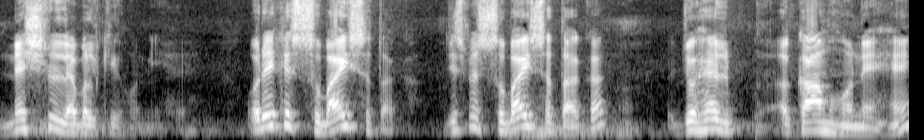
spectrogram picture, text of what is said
نیشنل لیول کی ہونی ہے، اور ایک ہے صوبائی سطح کا، جس میں صوبائی سطح کا جو ہے، کام ہونے ہیں،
